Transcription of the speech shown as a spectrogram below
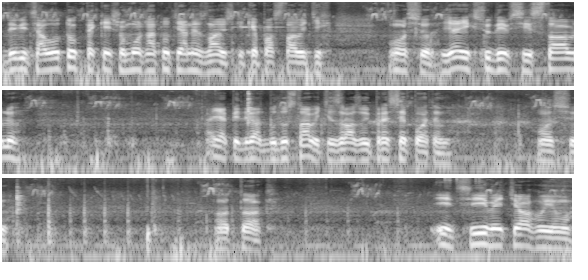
дивіться, лоток такий, що можна тут, я не знаю скільки поставити їх. Ось, я їх сюди всі ставлю. А я підряд буду ставити і зразу і присипатиму. Ось. Отак. І ці витягуємо.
